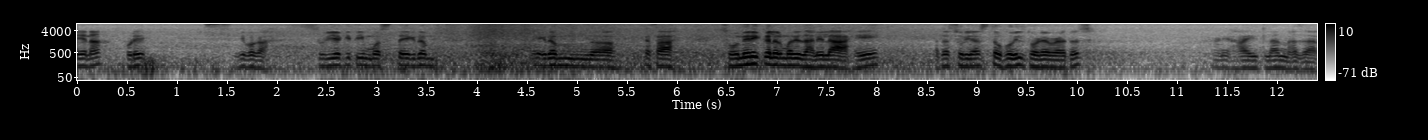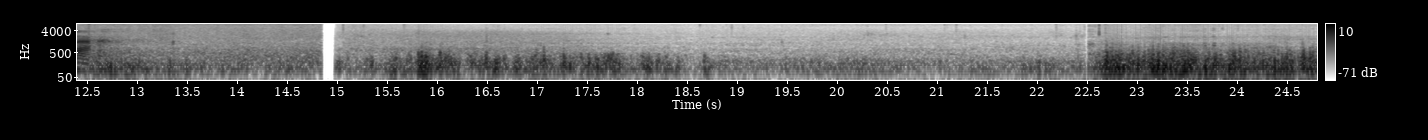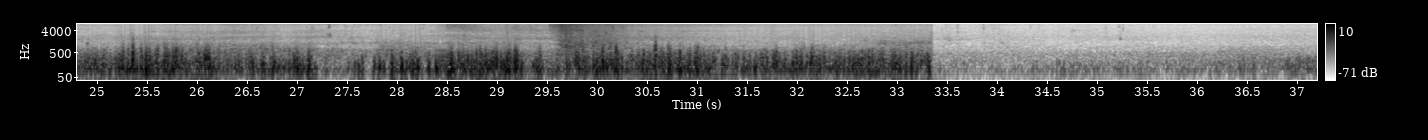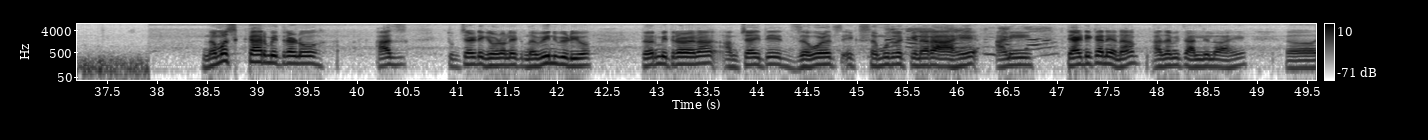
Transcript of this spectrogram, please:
आणि ना पुढे. हे बघा सूर्य किती मस्त एकदम एकदम कसा सोनेरी कलरमध्ये झालेला आहे. आता सूर्यास्त होईल थोड्या वेळातच. आणि हा इथला नजारा. नमस्कार मित्रांनो. आज तुमच्यासाठी घेऊन आलो एक नवीन व्हिडिओ. तर मित्रांनो ना आमच्या इथे जवळच एक समुद्र किनारा आहे आणि त्या ठिकाणी आहे ना आज आम्ही चाललेलो आहे.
